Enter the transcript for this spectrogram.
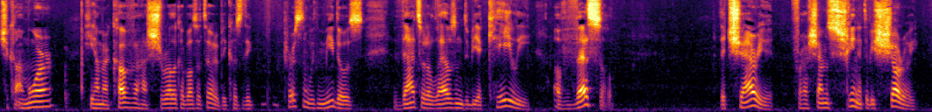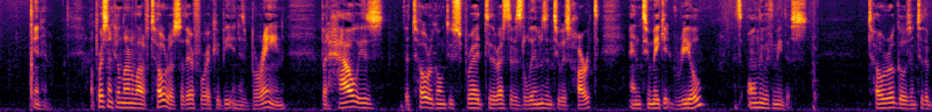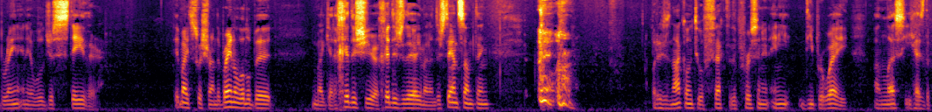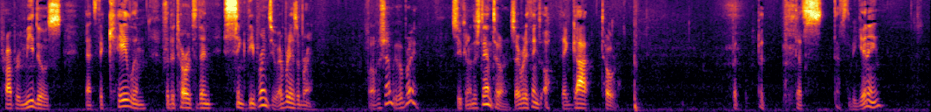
Sheka'amur because the person with midos, that's what allows him to be a keli, a vessel, the chariot for Hashem's shechina to be sharoi in him. A person can learn a lot of Torah, so therefore it could be in his brain, but how is the Torah going to spread to the rest of his limbs and to his heart and to make it real? That's only with Midas. Torah goes into the brain and it will just stay there. It might swish around the brain a little bit. You might get a chiddush here, a chiddush there. You might understand something. but it is not going to affect the person in any deeper way unless he has the proper midos. That's the kalim for the Torah to then sink deeper into. Everybody has a brain. Baruch Hashem, we have a brain so you can understand Torah. So everybody thinks, oh, they got Torah. But but that's that's the beginning.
